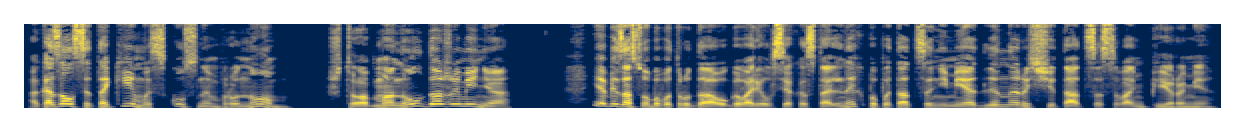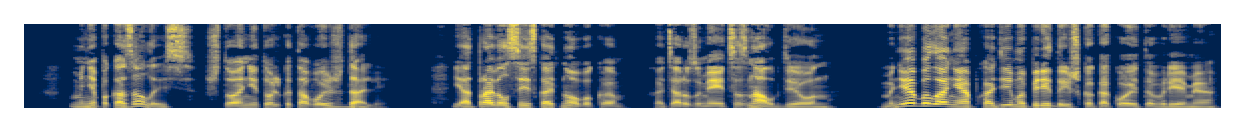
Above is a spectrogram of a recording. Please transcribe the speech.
оказался таким искусным вруном, что обманул даже меня. Я без особого труда уговорил всех остальных попытаться немедленно рассчитаться с вампирами. Мне показалось, что они только того и ждали я отправился искать Новака, хотя, разумеется, знал, где он. Мне была необходима передышка какое-то время,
